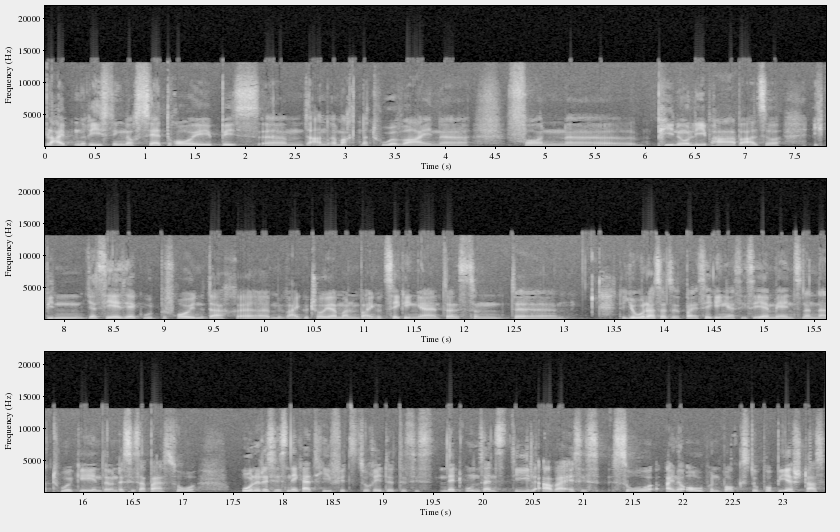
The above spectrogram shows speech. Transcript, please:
bleibt ein Riesling noch sehr treu, bis ähm, der andere macht Naturweine von äh, Pinot-Liebhaber. Also ich bin ja sehr, sehr gut befreundet auch äh, mit Weingut Scheuermann, Weingut Seckinger und, und äh, der Jonas, also bei Seginger, ist eher mehr ins Naturgehende und das ist aber so, ohne das jetzt negativ jetzt zu reden, das ist nicht unser Stil, aber es ist so eine Open Box, du probierst das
